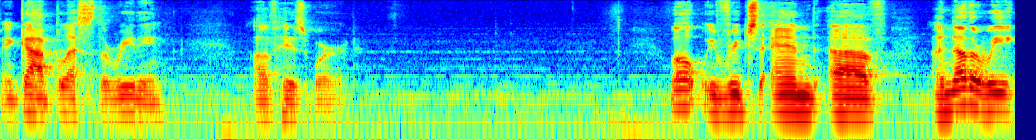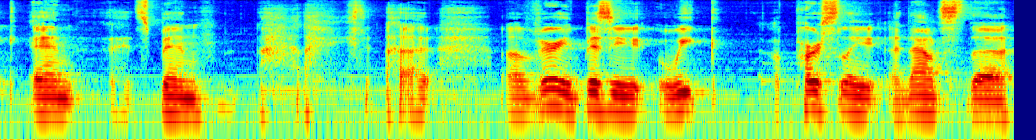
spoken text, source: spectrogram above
May God bless the reading of His Word. Well, we've reached the end of another week, and it's been a, a very busy week. I personally announced the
